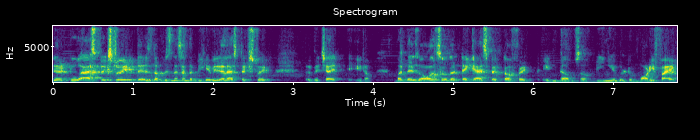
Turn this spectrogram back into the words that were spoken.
There are two aspects to it. There's the business and the behavioral aspects to it, which I, you know, but there's also the tech aspect of it in terms of being able to modify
